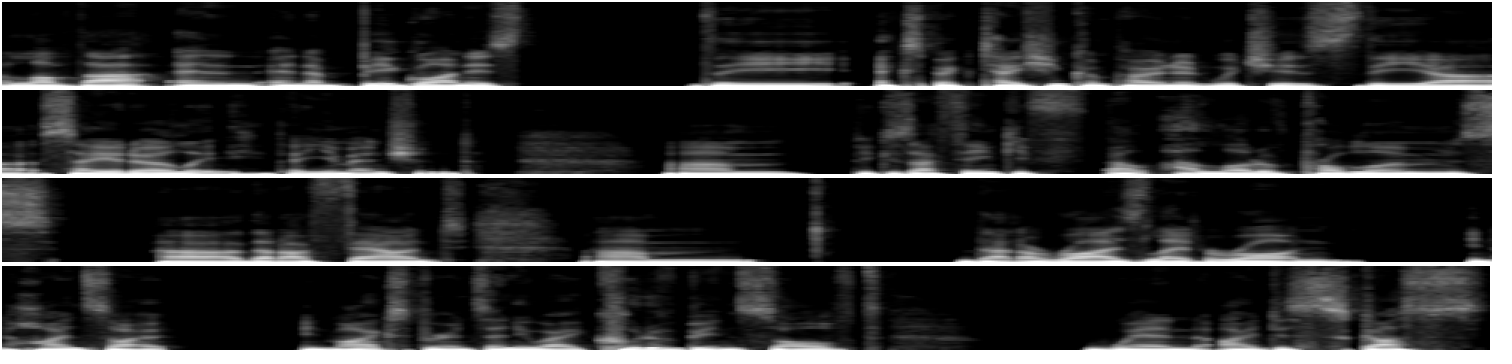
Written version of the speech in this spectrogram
I love that. And and a big one is the expectation component, which is the uh, say it early that you mentioned. Um, because I think if a, a lot of problems uh, that I've found um, that arise later on, in hindsight, in my experience anyway, could have been solved when I discuss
